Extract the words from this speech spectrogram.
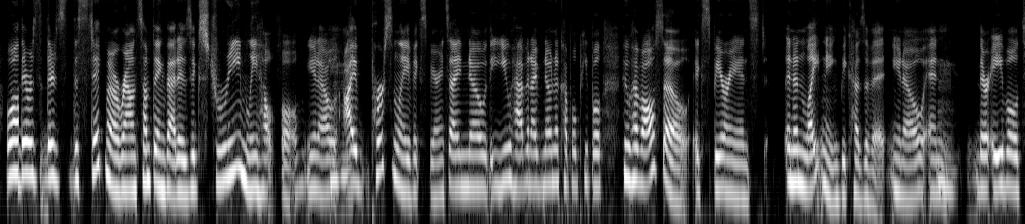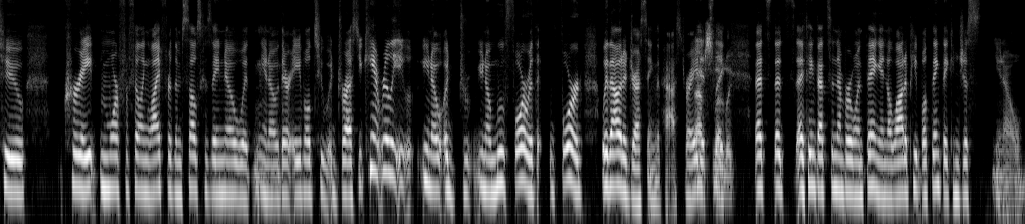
well there's there's the stigma around something that is extremely helpful you know mm-hmm. i personally have experienced i know that you have and i've known a couple people who have also experienced an enlightening because of it, you know, and mm. they're able to create more fulfilling life for themselves because they know what you know mm-hmm. they're able to address you can't really you know ad- you know move forward forward without addressing the past right Absolutely. it's like that's that's i think that's the number one thing and a lot of people think they can just you know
